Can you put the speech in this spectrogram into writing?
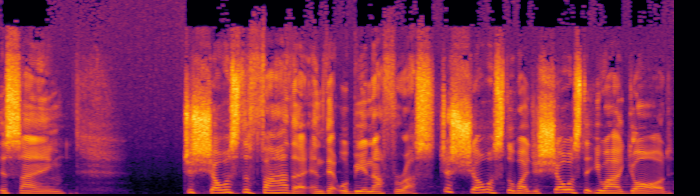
is saying, just show us the Father, and that will be enough for us. Just show us the way. Just show us that you are God.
